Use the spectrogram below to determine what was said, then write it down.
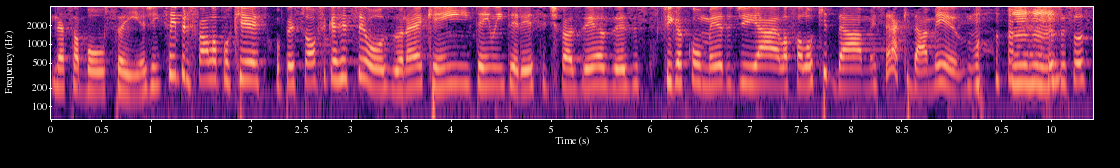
nessa bolsa aí? A gente sempre fala porque o pessoal fica receoso, né? Quem tem o interesse de fazer, às vezes fica com medo de, ah, ela falou que dá, mas será que dá mesmo? Uhum. as pessoas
